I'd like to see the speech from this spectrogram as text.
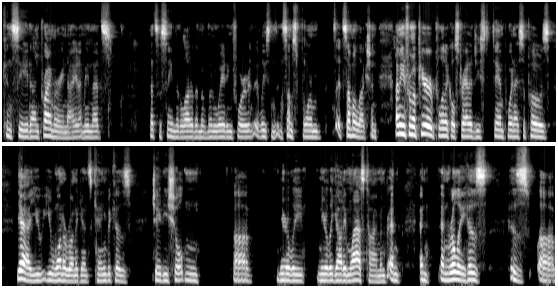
concede on primary night. I mean that's that's the scene that a lot of them have been waiting for, at least in, in some form at some election. I mean, from a pure political strategy standpoint, I suppose yeah, you you want to run against King because J.D. Scholten uh, nearly nearly got him last time, and and and and really his his uh,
